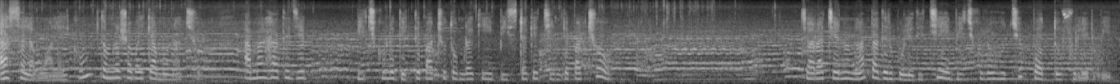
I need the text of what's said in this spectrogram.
আসসালামু আলাইকুম তোমরা সবাই কেমন আছো? আমার হাতে যে বীজগুলো দেখতে পাচ্ছ, তোমরা কি এই বীজটাকে চিনতে পারছ? যারা চেনো না, তাদের বলে দিচ্ছি, এই বীজগুলো হচ্ছে পদ্ম ফুলের বীজ।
